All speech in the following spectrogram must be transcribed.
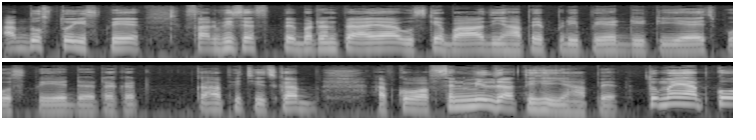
अब दोस्तों इस पर सर्विसेज़ पे बटन पर आया। उसके बाद यहाँ पर prepaid D T H postpaid data cut काफ़ी चीज़ का आपको ऑप्शन मिल जाती है यहाँ पे। तो मैं आपको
